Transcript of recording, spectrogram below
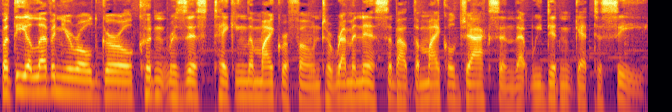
But the 11-year-old girl couldn't resist taking the microphone to reminisce about the Michael Jackson that we didn't get to see.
